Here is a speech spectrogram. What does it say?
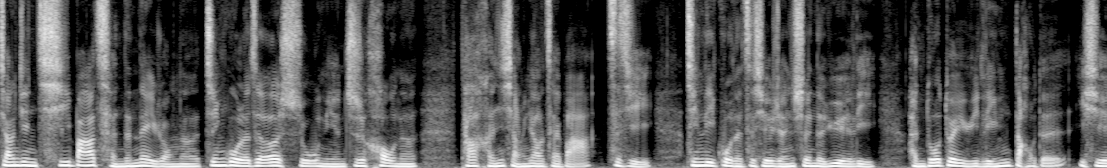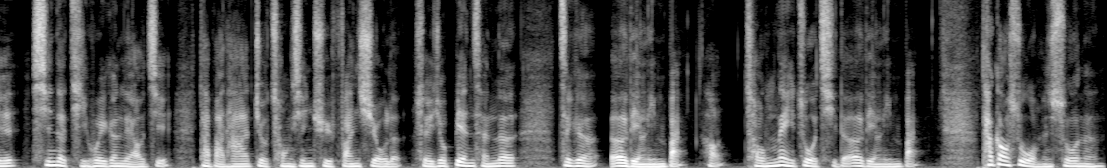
将近七八成的内容呢，经过了这二十五年之后呢，他很想要再把自己经历过的这些人生的阅历，很多对于领导的一些新的体会跟了解，他把它就重新去翻修了，所以就变成了这个二点零版。好，从内做起的二点零版。他告诉我们说呢，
